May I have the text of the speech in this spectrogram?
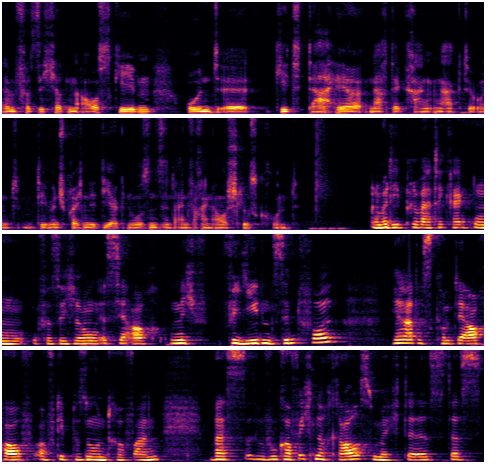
ähm, Versicherten ausgeben und äh, geht daher nach der Krankenakte und dementsprechende Diagnosen sind einfach ein Ausschlussgrund. Aber die private Krankenversicherung ist ja auch nicht für jeden sinnvoll. Ja, das kommt ja auch auf, auf die Person drauf an. Was, worauf ich noch raus möchte, ist, dass,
